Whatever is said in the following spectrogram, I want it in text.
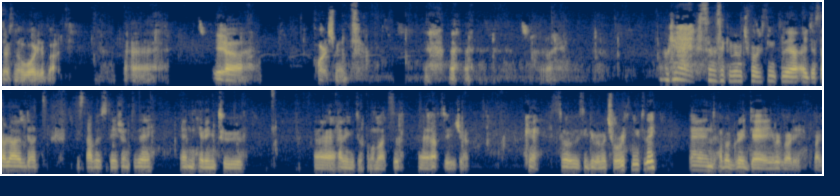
there's no worry about uh, air. Right. Okay, so thank you very much for listening today. I just arrived at the subway station today and heading to uh, heading to Hamamatsu uh, usual. Okay, so thank you very much for listening today and have a great day, everybody. Bye.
